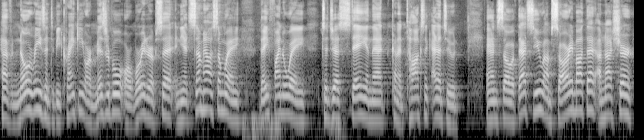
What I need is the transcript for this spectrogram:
have no reason to be cranky or miserable or worried or upset, and yet somehow, some way, they find a way to just stay in that kind of toxic attitude. And so, if that's you, I'm sorry about that. I'm not sure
